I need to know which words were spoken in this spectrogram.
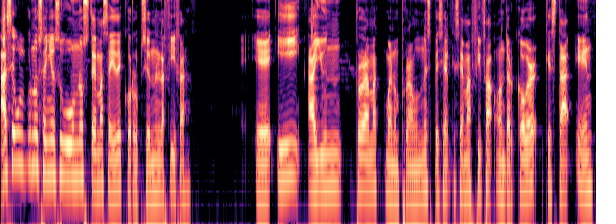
Hace algunos años hubo unos temas ahí de corrupción en la FIFA. Eh, y hay un programa, bueno, un programa, un especial que se llama FIFA Undercover, que está en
